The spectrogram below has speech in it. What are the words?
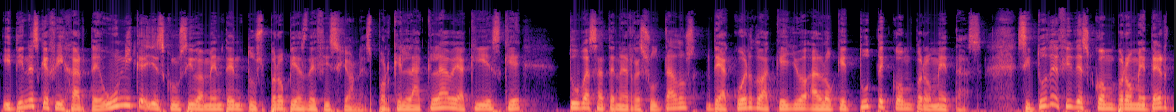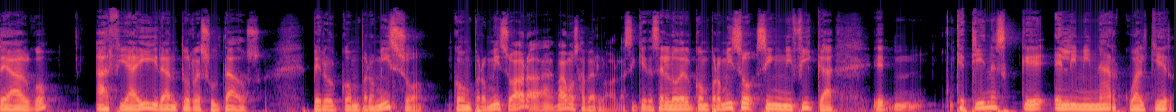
y tienes que fijarte única y exclusivamente en tus propias decisiones, porque la clave aquí es que tú vas a tener resultados de acuerdo a aquello a lo que tú te comprometas. Si tú decides comprometerte a algo, hacia ahí irán tus resultados. Pero el compromiso compromiso. Ahora vamos a verlo ahora. Si quieres, lo del compromiso significa eh, que tienes que eliminar cualquier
